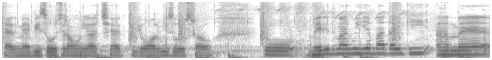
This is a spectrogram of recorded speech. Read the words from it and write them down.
शायद मैं भी सोच रहा हूँ या शायद कुछ और भी सोच रहा हूँ। तो मेरे दिमाग में ये बात आई कि मैं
